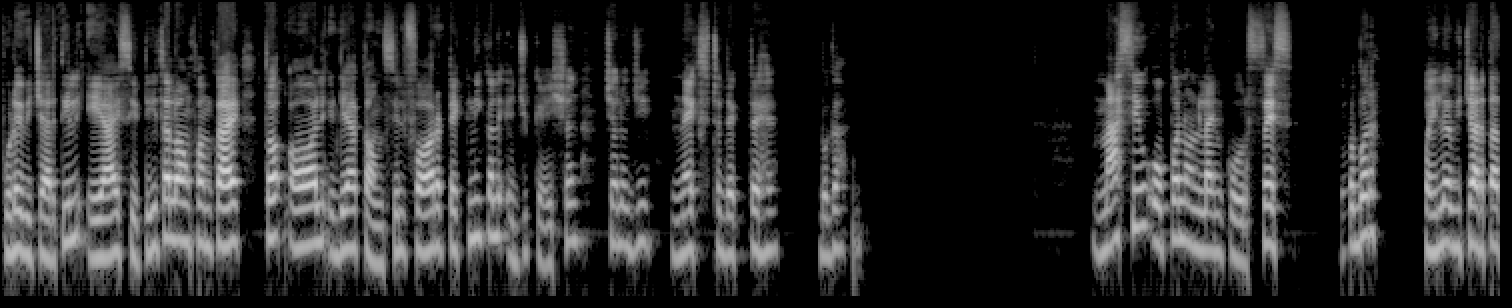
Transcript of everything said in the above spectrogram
पुढे विचारतील ए आय सी टी टीचा लॉंग फॉर्म काय? तर all India council for technical education चलो जी नेक्स्ट देखते हैं, बघा. मॅसिव्ह ओपन ऑनलाइन कोर्सेस बरोबर? पहिलं विचारतात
